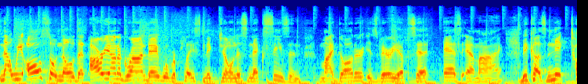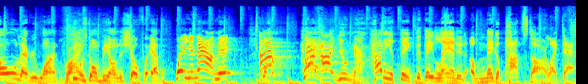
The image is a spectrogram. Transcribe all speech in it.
now we also know that Ariana Grande will replace Nick Jonas next season. My daughter is very upset, as am I, because Nick told everyone Right. he was going to be on the show forever. Where you now, Nick? Huh? Where are you now? How do you think that they landed a mega pop star like that?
